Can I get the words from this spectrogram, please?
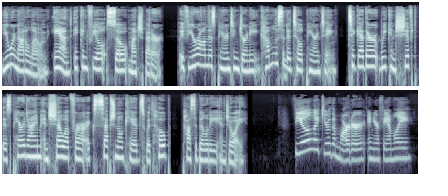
you are not alone, and it can feel so much better. If you're on this parenting journey, come listen to Tilt Parenting. Together, we can shift this paradigm and show up for our exceptional kids with hope, possibility, and joy. Feel like you're the martyr in your family?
